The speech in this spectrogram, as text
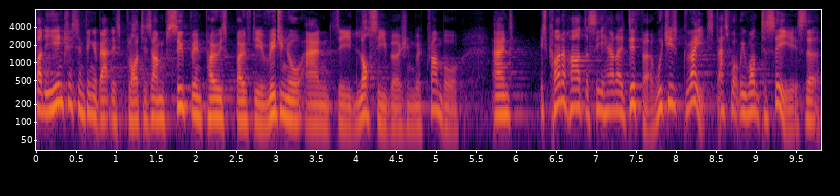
but the interesting thing about this plot is I'm superimposed both the original and the lossy version with Crumble. And it's kind of hard to see how they differ, which is great. That's what we want to see, is that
